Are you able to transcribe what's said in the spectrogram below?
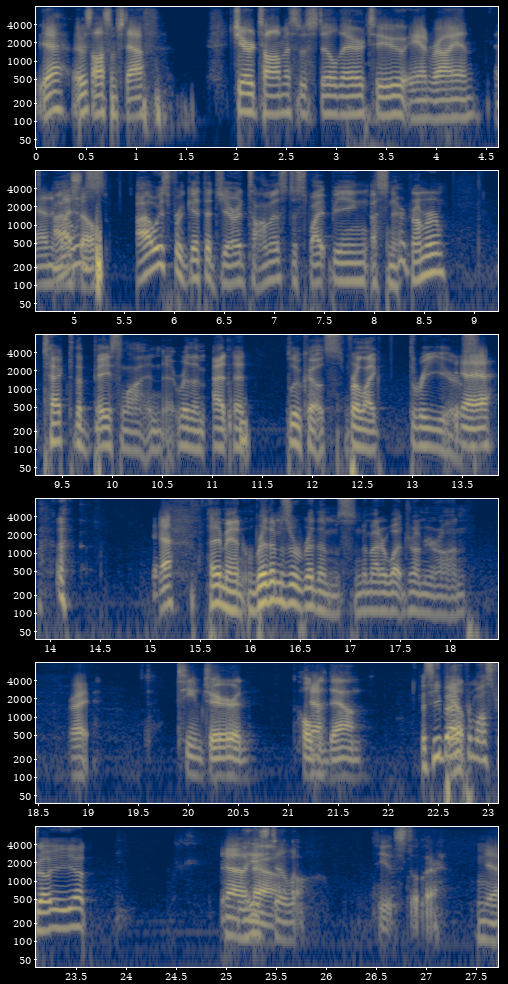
yeah, it was awesome staff. Jared Thomas was still there too, and Ryan and I myself. always, I always forget that Jared Thomas, despite being a snare drummer, teched the bass line at rhythm at, at Bluecoats for like three years. Yeah, yeah, yeah. Hey man, rhythms are rhythms, no matter what drum you're on. Right. Team Jared holding Yeah. down. Is he back Yep. from Australia yet? No, he's still. He is still there. You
